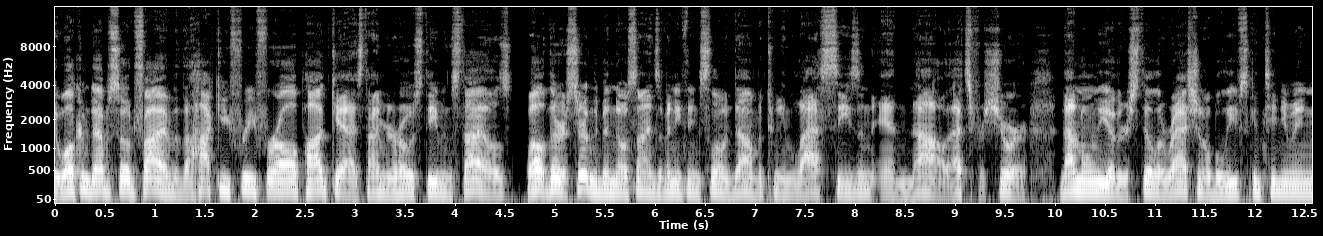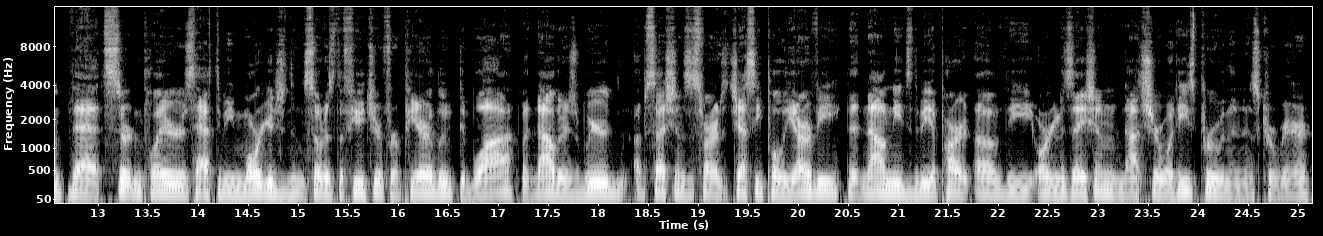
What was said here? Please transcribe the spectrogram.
welcome to episode 5 of the Hockey Free for All podcast. I'm your host, Steven Stiles. Well, there has certainly been no signs of anything slowing down between last season and now, that's for sure. Not only are there still irrational beliefs continuing that certain players have to be mortgaged and so does the future for Pierre Luc Dubois, but now there's weird obsessions as far as Jesse Puljujarvi that now needs to be a part of the organization. Not sure what he's proven in his career.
